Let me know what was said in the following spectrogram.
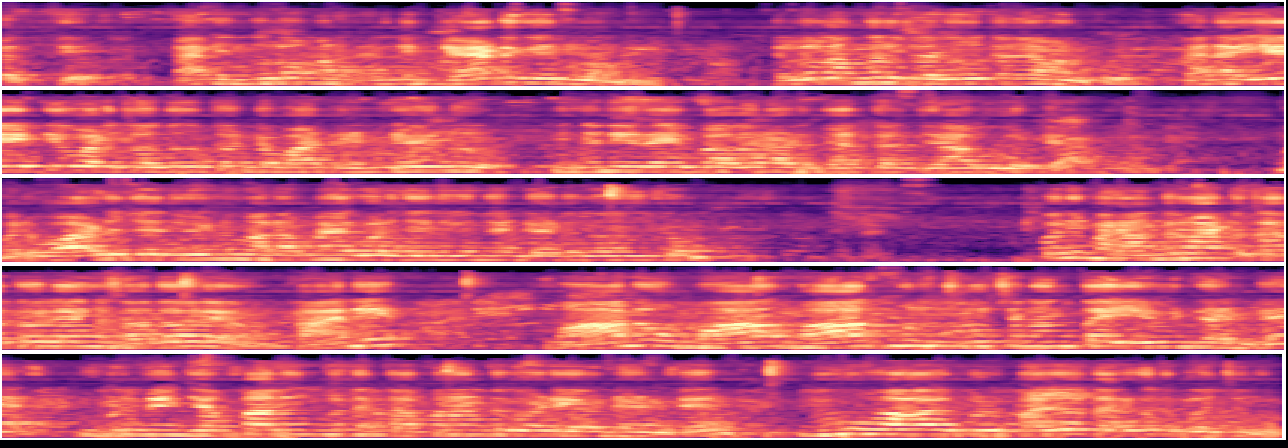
భక్తే. కానీ ఇందులో మనకు అన్ని కేటగిరీలు ఉన్నాయి. పిల్లలందరూ చదువుతూనే ఉంటారు. కానీ ఐఐటి వాడు చదువుతుంటే వాడు రెండేళ్ళు ఇంజనీర్ అయిపోగానే వాడు పెద్ద జాబ్ కొట్టాడు మరి వాడు చదివిండు మన అమ్మాయి కూడా చదివిందంటే ఎట్లా చదువుతాం? కొన్ని మరి అందరం అట్లా చదవలేము చదవలేము. కానీ మానవ మా మహాత్ములు సూచనంతా ఏమిటంటే ఇప్పుడు మేము చెప్పాలనుకున్న తపనంత కూడా ఏమిటంటే నువ్వు వా- ఇప్పుడు పదో తరగతికి వచ్చావు.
